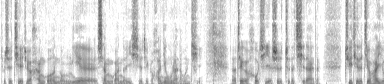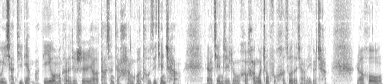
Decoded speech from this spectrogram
就是解决韩国农业相关的一些这个环境污染的问题。那这个后期也是值得期待的。具体的计划有以下几点吧。第一，我们可能就是要打算在韩国投资建厂，要建这种和韩国政府合作的这样的一个厂。然后，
